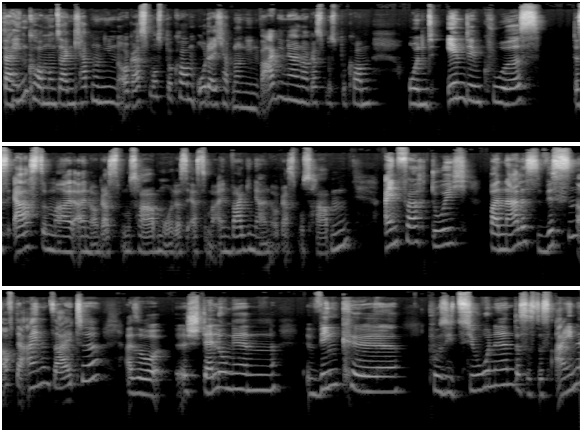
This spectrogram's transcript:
da hinkommen und sagen, ich habe noch nie einen Orgasmus bekommen oder ich habe noch nie einen vaginalen Orgasmus bekommen. Und in dem Kurs das erste Mal einen Orgasmus haben oder das erste Mal einen vaginalen Orgasmus haben. Einfach durch banales Wissen auf der einen Seite, also äh, Stellungen, Winkel, Positionen, das ist das eine.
